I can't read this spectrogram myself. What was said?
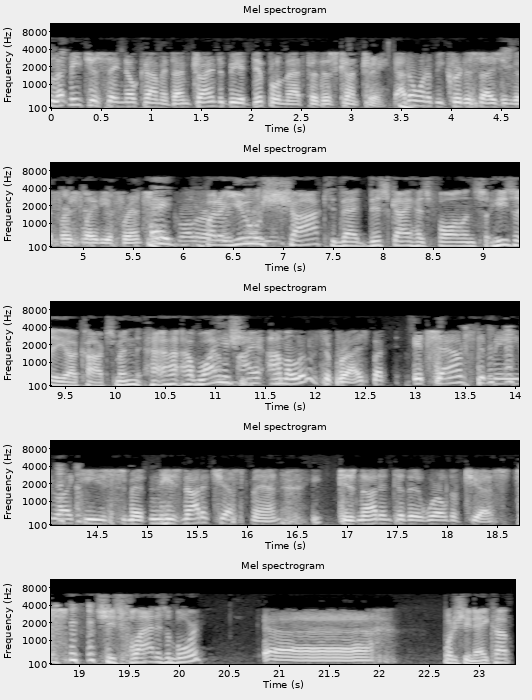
let me just say no comment. I'm trying to be a diplomat for this country. I don't want to be criticizing the First Lady of France. Hey, but are you shocked that this guy has fallen? So, he's a uh, coxman. How, how, why I'm, she... I, I'm a little surprised, but it sounds to me like he's smitten. He's not a chess man. He's not into the world of chess. She's flat as a board? Uh... What is she, an A cup?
